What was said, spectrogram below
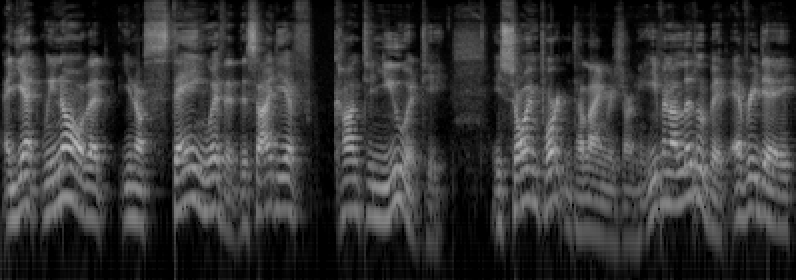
And yet we know that, you know, staying with it, this idea of continuity, is so important to language learning. Even a little bit every day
